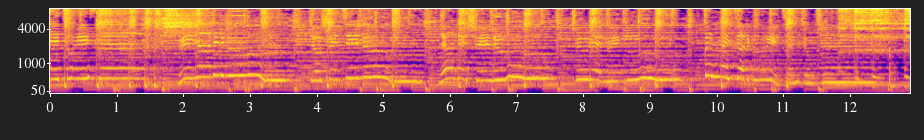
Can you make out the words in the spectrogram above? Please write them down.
ရဲ့ချွေးစံရွေရတဲ့ကူပျော်ရွှင်ကြည်လူညနေရွှေလူကျူရဲ့တွေဦးပက်လိုက်ကြတဲ့ကူရဲ့ချမ်းတုံချမ်း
